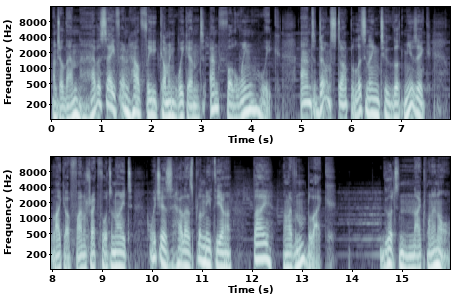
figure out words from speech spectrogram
Until then, have a safe and healthy coming weekend and following week. And don't stop listening to good music, like our final track for tonight, which is Hellas Planitia by Ivan Black. Good night, one and all.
